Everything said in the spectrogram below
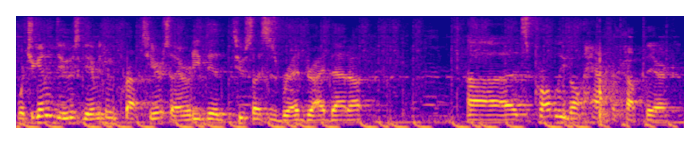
What you're gonna do is get everything prepped here. So I already did two slices of bread, dried that up. Uh, it's probably about half a cup there.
